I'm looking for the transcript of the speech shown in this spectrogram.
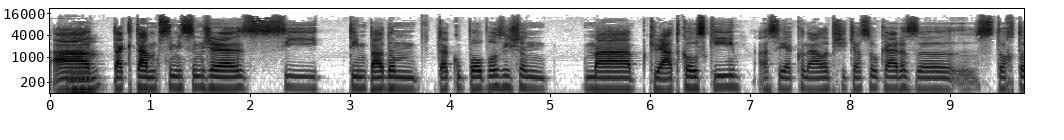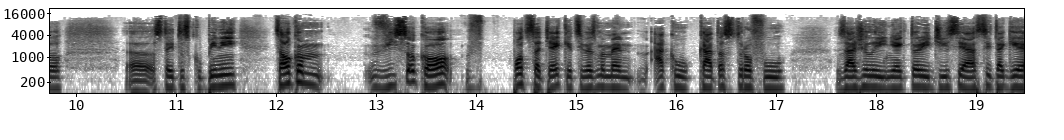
a mm-hmm. tak tam si myslím, že si tým pádom takú pole position má Kviatkovský asi ako najlepší časovkár z, z tohto Eh, z tejto skupiny. Celkom vysoko, v podstate, keď si vezmeme, akú katastrofu zažili niektorí tak je,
